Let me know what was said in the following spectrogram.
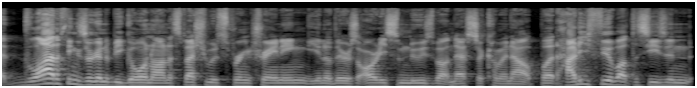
a lot of things are going to be going on, especially with spring training. You know, there's already some news about Nestor coming out. But how do you feel about the season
